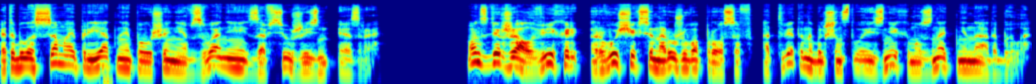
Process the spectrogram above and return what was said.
Это было самое приятное повышение в звании за всю жизнь Эзра. Он сдержал вихрь рвущихся наружу вопросов, ответа на большинство из них ему знать не надо было.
